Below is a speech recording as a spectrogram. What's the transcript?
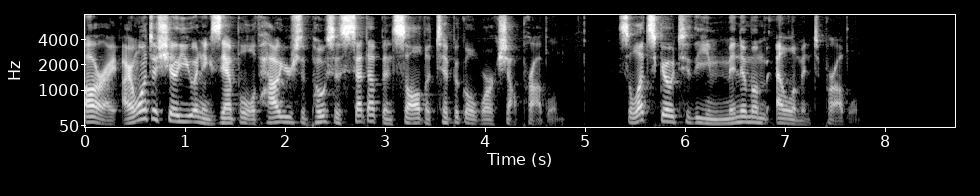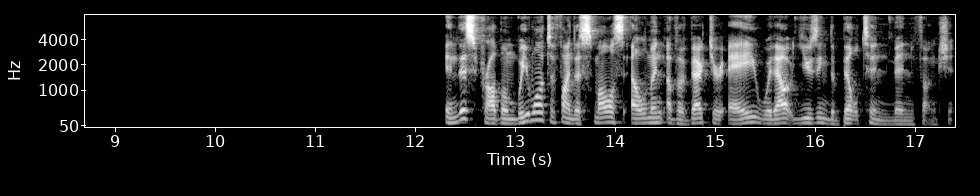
Alright, I want to show you an example of how you're supposed to set up and solve a typical workshop problem. So let's go to the minimum element problem. In this problem, we want to find the smallest element of a vector a without using the built-in min function.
